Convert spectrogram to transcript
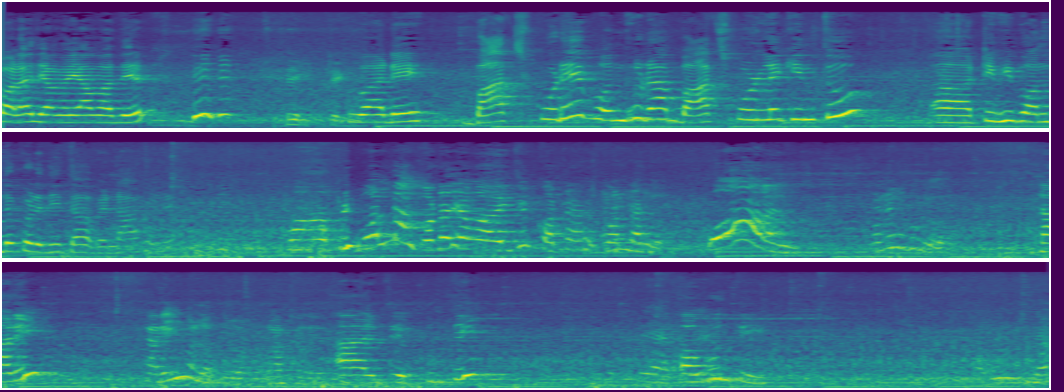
করা যাবে আমাদের। ঠিক ঠিক। মানে বাজ পড়ে বন্ধুরা বাজ পড়লে কিন্তু টিভি বন্ধ করে দিতে হবে না হলে। বাপরে বল না কটা যাওয়া হয়েছে? কটা কটা বল অনেকগুলো। শাড়ি? শাড়ি হলো আর যে কুর্তি? অকুর্তি। না?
